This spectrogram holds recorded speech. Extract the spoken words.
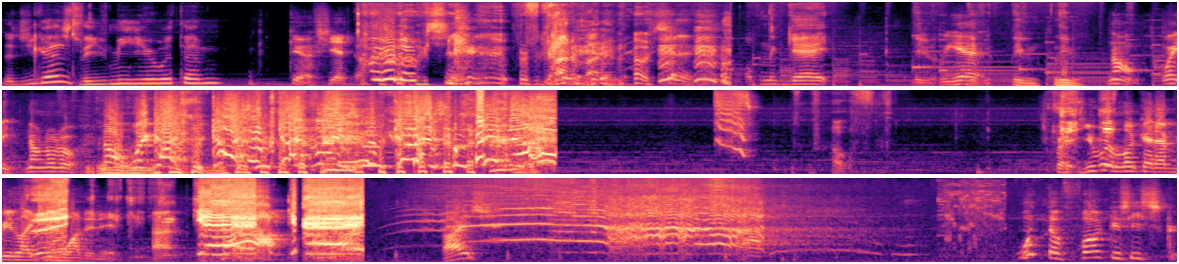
Did you guys leave me here with them? Oh shit. Oh, no shit. We forgot about it. No oh, shit. Open the gate. Leave it. We get- Leave it. Leave it. Leave it. No, wait, no, no, no, no, wait, guys, guys, guys, please, guys, no! Oh. Bro, you were looking at me like you wanted it. Uh, get, Guys? What the fuck is he scr-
